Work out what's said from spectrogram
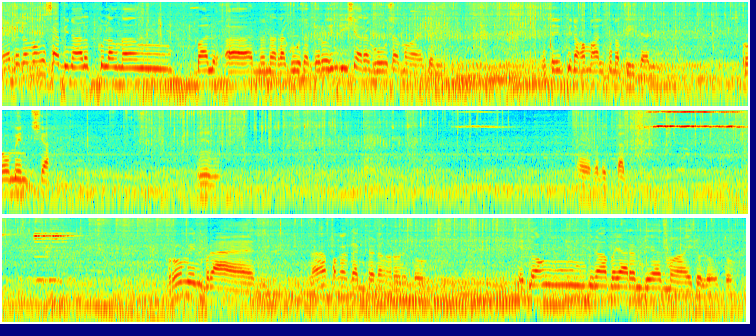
Ito namang isa, binalot ko lang ng balo, ah, ano na ragusa pero hindi siya ragusa mga idol. Ito yung pinakamahal ko na pedal. Proment siya. Yan. Ay, baliktad. Roman brand. Napakaganda ng ano nito. Ito ang binabayaran diyan mga idolo ito. Napaka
